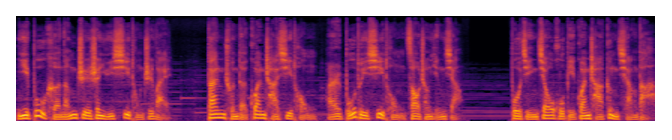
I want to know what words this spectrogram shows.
你不可能置身于系统之外。单纯的观察系统，而不对系统造成影响，不仅交互比观察更强大，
